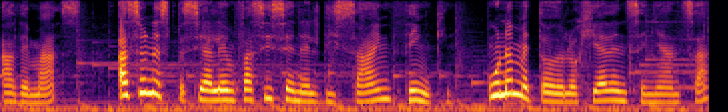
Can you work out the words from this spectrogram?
Además, hace un especial énfasis en el Design Thinking, una metodología de enseñanza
